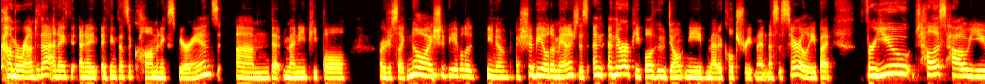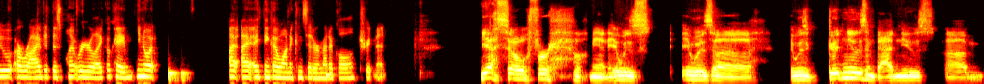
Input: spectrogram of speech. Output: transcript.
come around to that. And i th- and I, I, think that's a common experience um, that many people are just like no i should be able to you know i should be able to manage this. And and there are people who don't need medical treatment necessarily but for you tell us how you arrived at this point where you're like okay you know what? I i think i want to consider medical treatment. Yeah so for oh man it was it was uh it was good news and bad news um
